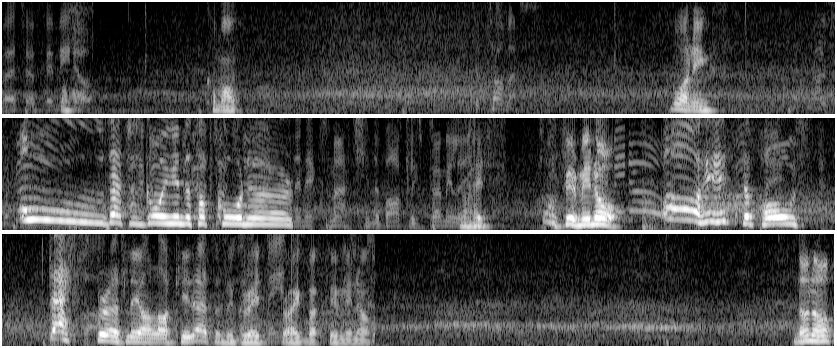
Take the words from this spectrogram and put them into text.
Roberto Firmino oh. Come on. to Thomas. Go on, Ings. Goes for goal. Oh, that was going in the top corner. The next match in the Barclays Premier League. Nice. Oh, Firmino. Oh, he hits the post. Desperately unlucky. That was a great strike by Firmino. No, no.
